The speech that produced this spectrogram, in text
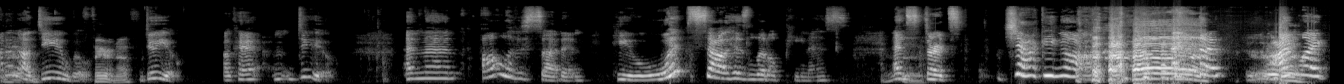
I don't know. Do you boo? Fair enough. Do you? Okay, do you? And then all of a sudden he whips out his little penis and starts jacking off. I'm like.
